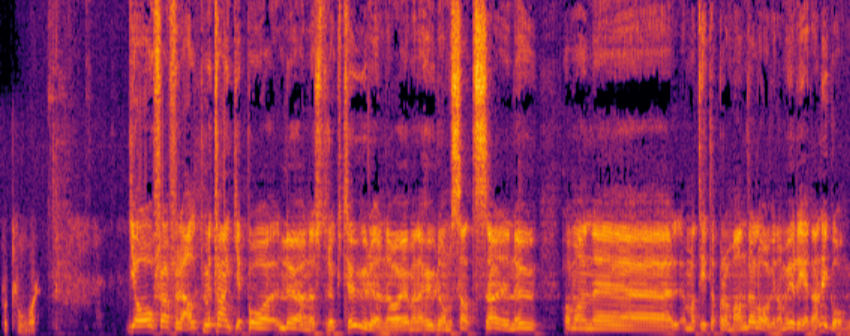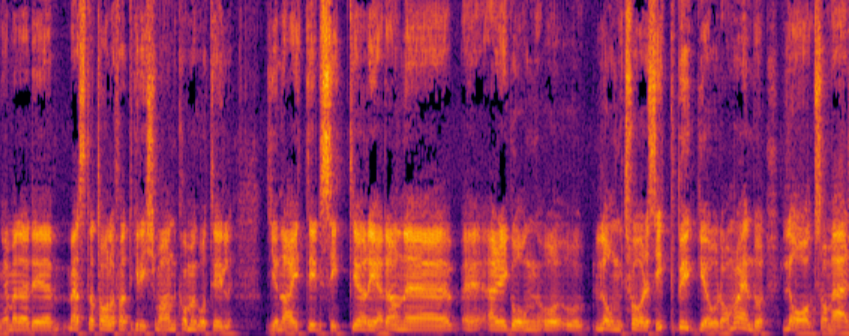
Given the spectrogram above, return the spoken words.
på två år. Ja, och framförallt med tanke på lönestrukturen och jag menar hur de satsar. Nu har man, eh, om man tittar på de andra lagen, de är ju redan igång. Jag menar det mesta talar för att Grishman kommer gå till United City har redan eh, är igång och, och, långt före sitt bygge och de har ändå lag som är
